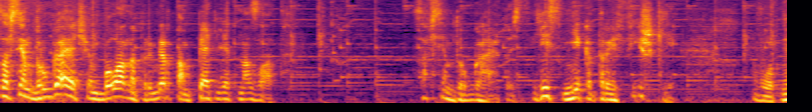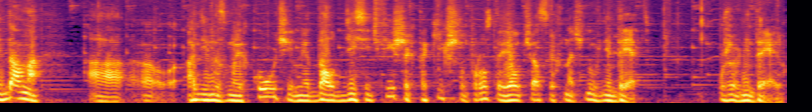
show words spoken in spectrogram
совсем другая, чем была, например, там 5 лет назад. Совсем другая. То есть есть некоторые фишки. Вот, недавно а, а, один из моих коучей мне дал 10 фишек таких, что просто я вот сейчас их начну внедрять. Уже внедряю,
